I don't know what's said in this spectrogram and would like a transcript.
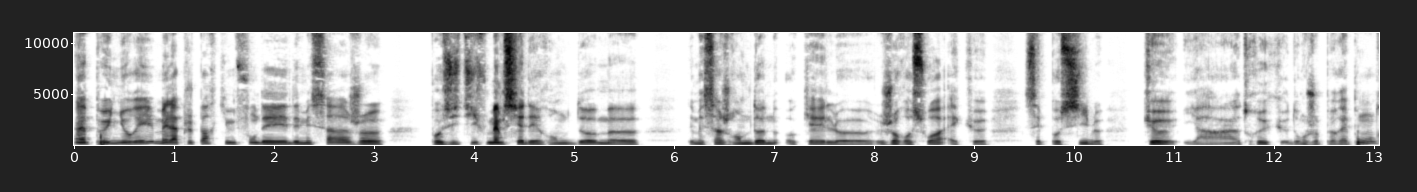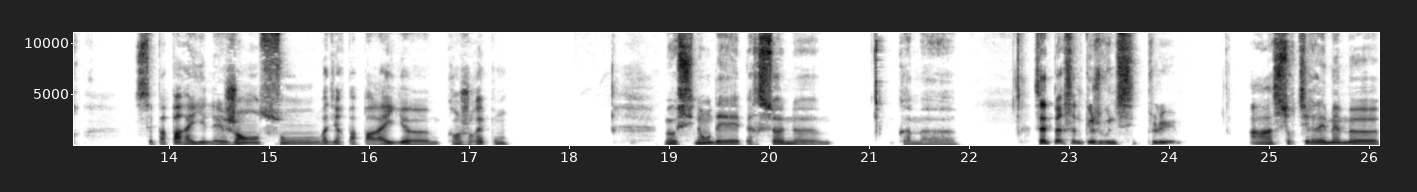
un peu ignoré, mais la plupart qui me font des, messages euh, positifs, même s'il y a des random, euh, des messages random auxquels euh, je reçois et que c'est possible qu'il y a un truc dont je peux répondre, c'est pas pareil. Les gens sont, on va dire, pas pareils quand je réponds. Mais sinon, des personnes comme cette personne que je vous ne cite plus, à sortir les mêmes, euh,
